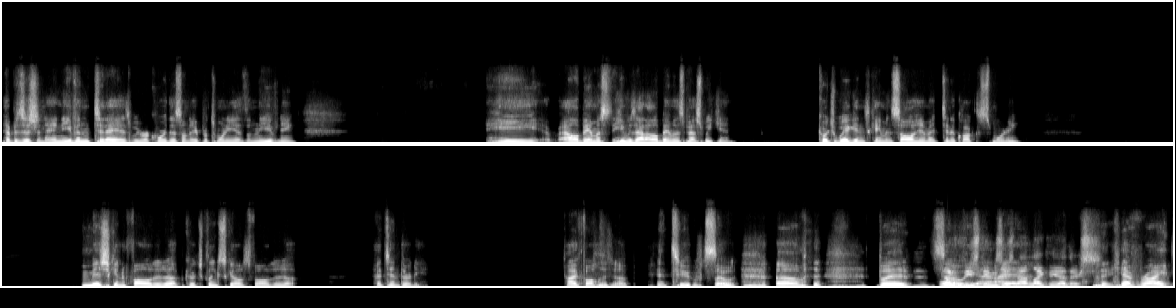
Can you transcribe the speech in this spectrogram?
have position. And even today, as we record this on April 20th in the evening, he Alabama he was at Alabama this past weekend. Coach Wiggins came and saw him at 10 o'clock this morning. Michigan followed it up. Coach Klinkscales followed it up at 10:30. I followed it up too. So um but so, One of these yeah, things I- is not like the others. yeah, right.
